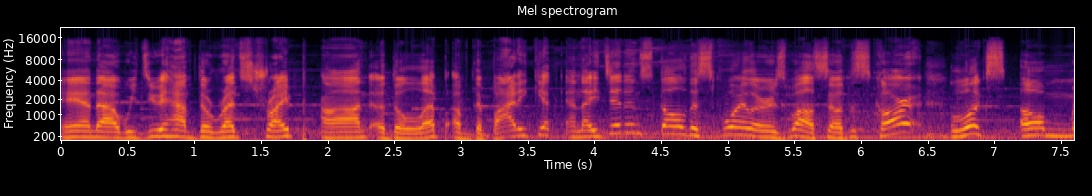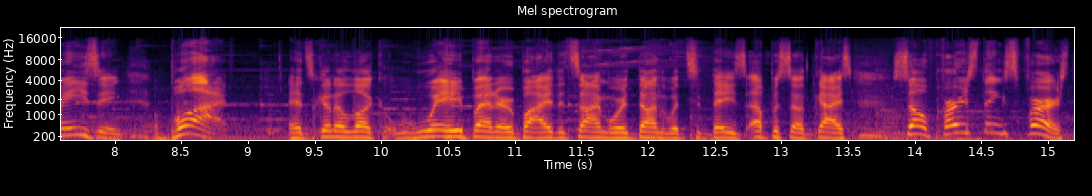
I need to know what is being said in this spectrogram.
and uh, we do have the red stripe on the lip of the body kit. And I did install the spoiler as well. So this car looks amazing but it's gonna look way better by the time we're done with today's episode, guys. So first things first,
